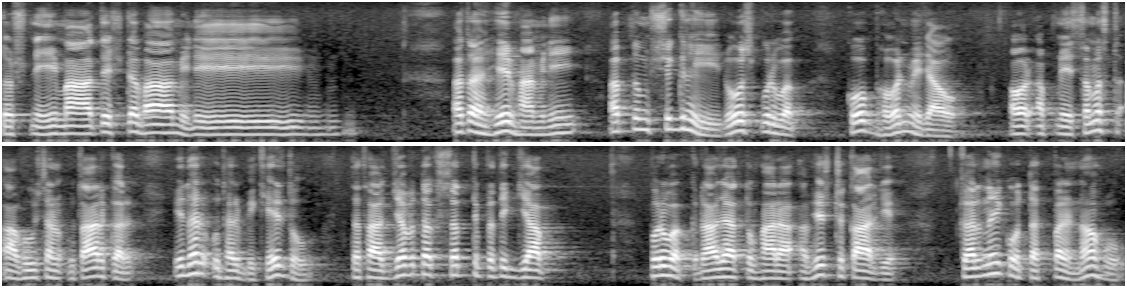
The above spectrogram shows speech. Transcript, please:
तुष्णीमातिष्ठ भामिनी अतः हे भामिनी, अब तुम शीघ्र ही रोषपूर्वक कोप भवन में जाओ और अपने समस्त आभूषण उतार कर इधर उधर बिखेर दो, तथा जब तक सत्य प्रतिज्ञा पूर्वक राजा तुम्हारा अभिष्ट कार्य करने को तत्पर न हो,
